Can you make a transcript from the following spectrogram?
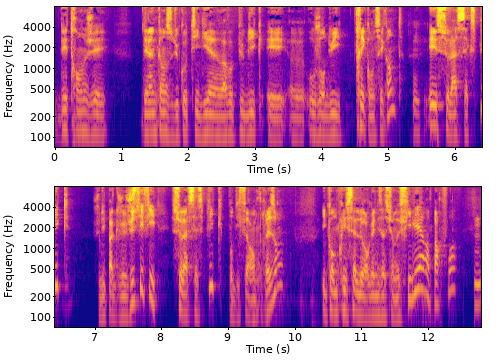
d'étrangers délinquance du quotidien à vos publics est euh, aujourd'hui très conséquente. Mhm. Et cela s'explique, je ne dis pas que je justifie, cela s'explique pour différentes raisons, y compris celle de l'organisation de filières parfois. Mhm.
